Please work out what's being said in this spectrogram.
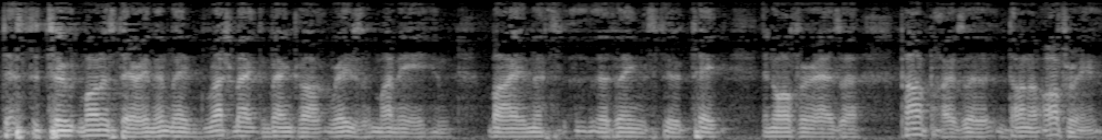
destitute monastery, and then they'd rush back to Bangkok, raise the money, and buy the, things to take and offer as a papa, as a dana offering.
